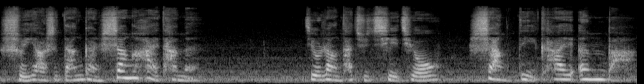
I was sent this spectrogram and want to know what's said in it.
谁要是胆敢伤害他们，就让他去祈求上帝开恩吧。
